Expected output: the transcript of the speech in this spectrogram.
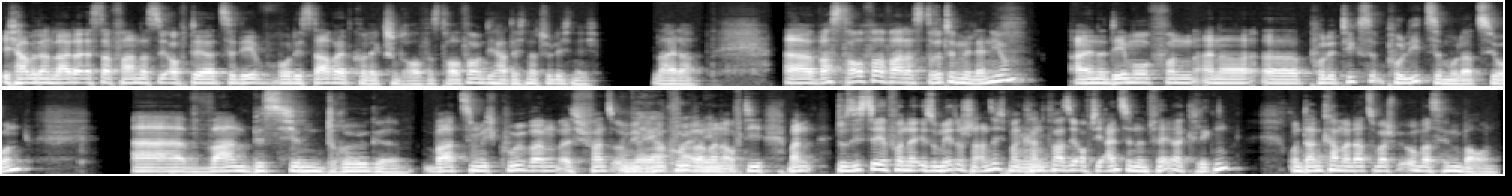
Ich habe dann leider erst erfahren, dass sie auf der CD, wo die Starlight Collection drauf ist, drauf war und die hatte ich natürlich nicht. Leider. Äh, was drauf war, war das dritte Millennium. Eine Demo von einer äh, Politik Politsimulation. Äh, war ein bisschen dröge. War ziemlich cool, weil ich fand es irgendwie Naja, cool, weil man auf die, man, du siehst ja hier von der isometrischen Ansicht, man kann Mhm. quasi auf die einzelnen Felder klicken und dann kann man da zum Beispiel irgendwas hinbauen.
